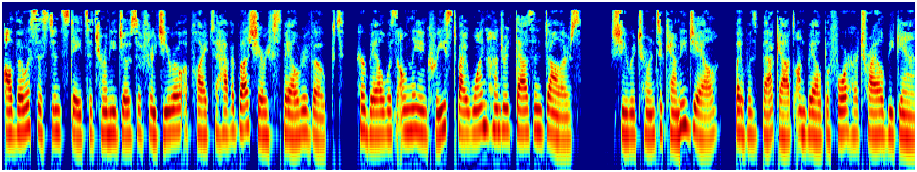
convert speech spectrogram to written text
Although Assistant State's Attorney Joseph Ruggiero applied to have Abusharif's bail revoked, her bail was only increased by $100,000. She returned to county jail, but was back out on bail before her trial began.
